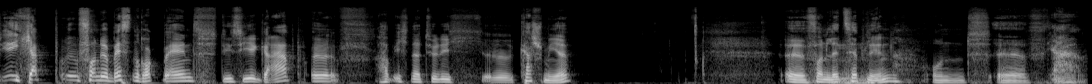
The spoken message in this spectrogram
ich habe von der besten Rockband, die es je gab, äh, habe ich natürlich äh, Kashmir äh, von Led Zeppelin. Und äh, ja,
